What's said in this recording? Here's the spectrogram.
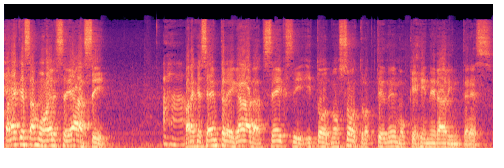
para que esa mujer sea así, Ajá. para que sea entregada, sexy y todo, nosotros tenemos que generar interés.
